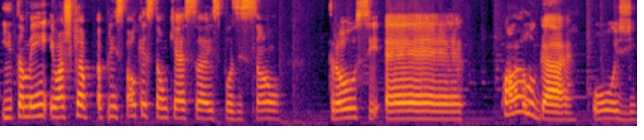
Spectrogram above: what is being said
e também eu acho que a, a principal questão que essa exposição trouxe é qual é o lugar hoje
